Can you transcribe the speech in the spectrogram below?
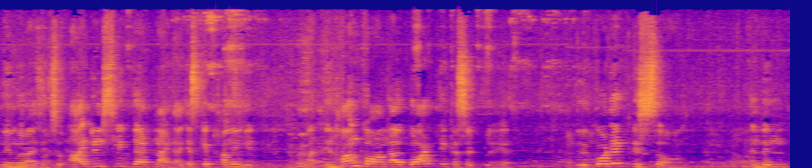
memorize it. So I didn't sleep that night. I just kept humming it. In Hong Kong, I bought a cassette player, recorded this song, and then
